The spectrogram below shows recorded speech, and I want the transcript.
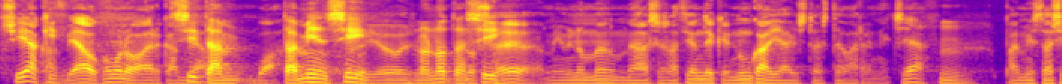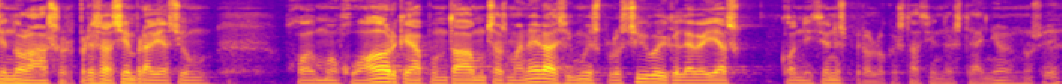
Sí, ha cambiado. ¿Cómo no va a haber Sí, cambiado? tam- también sí, lo notas, no sí. sé, a mí me, me da la sensación de que nunca haya visto a este Barrenechea. Hmm. Para mí está siendo la sorpresa. Siempre había sido un, un buen jugador que apuntaba a muchas maneras y muy explosivo y que le veías condiciones, pero lo que está haciendo este año, no sé.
